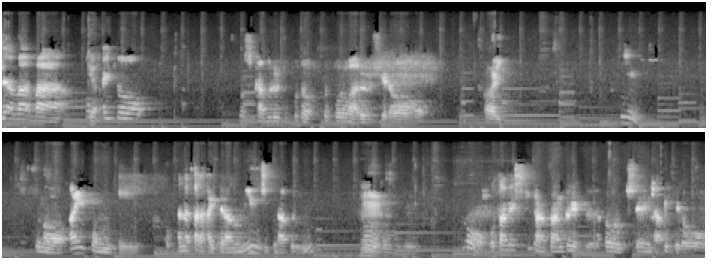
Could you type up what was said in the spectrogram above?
じゃあまあまあ、今回と少し被ることところはあるんですけど、はい。うん、その iPhone に中から入ってるあのミュージックのアプリ？ううん。のお試し期間3ヶ月登録してみたんですけど、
